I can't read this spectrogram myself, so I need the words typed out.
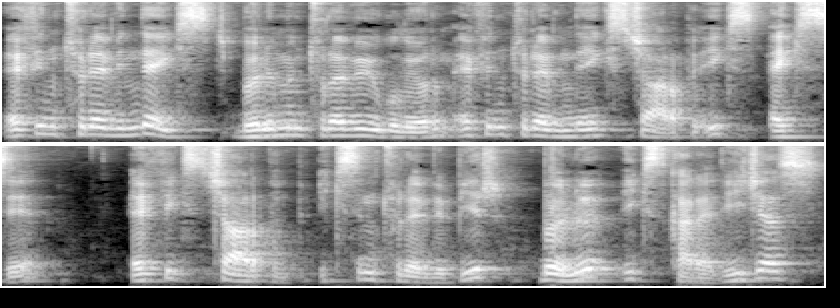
F'in türevinde x bölümün türevi uyguluyorum. F'in türevinde x çarpı x eksi fx çarpı x'in türevi 1 bölü x kare diyeceğiz.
